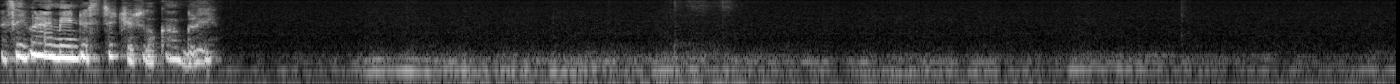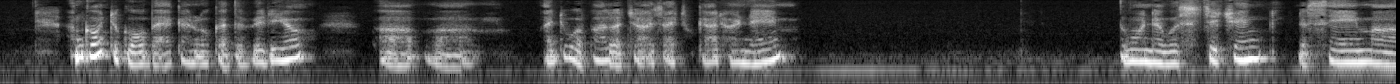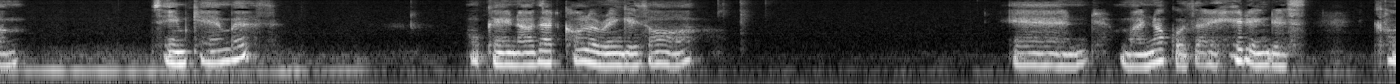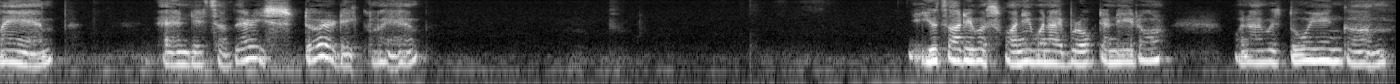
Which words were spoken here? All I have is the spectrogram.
And see what I mean? The stitches look ugly. I'm going to go back and look at the video. Uh, uh, I do apologize, I forgot her name. The one that was stitching the same um, same canvas. Okay, now that coloring is off. And my knuckles are hitting this clamp and it's a very sturdy clamp. You thought it was funny when I broke the needle? When I was doing um,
